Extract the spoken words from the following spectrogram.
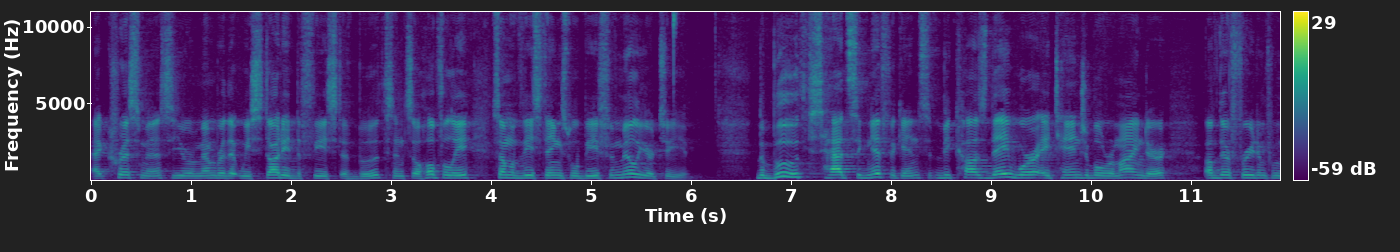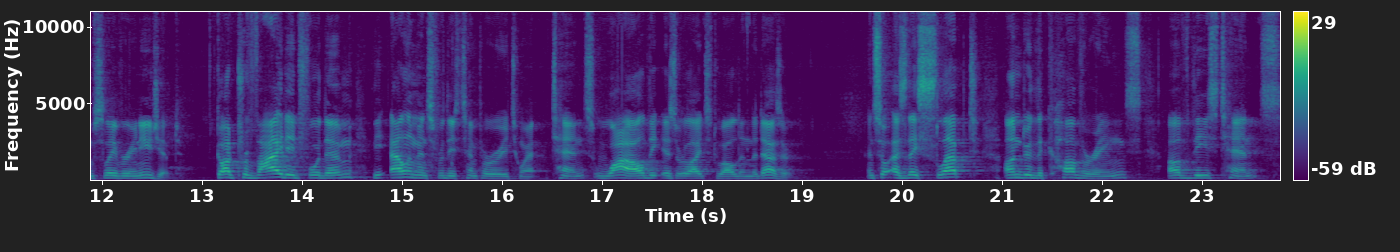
at Christmas, you remember that we studied the Feast of Booths, and so hopefully some of these things will be familiar to you. The booths had significance because they were a tangible reminder of their freedom from slavery in Egypt. God provided for them the elements for these temporary tw- tents while the Israelites dwelled in the desert. And so, as they slept under the coverings of these tents,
